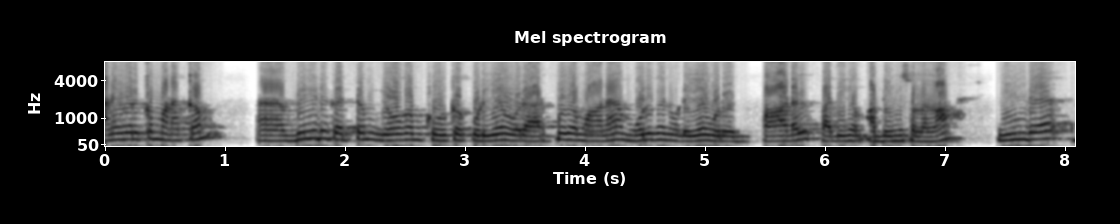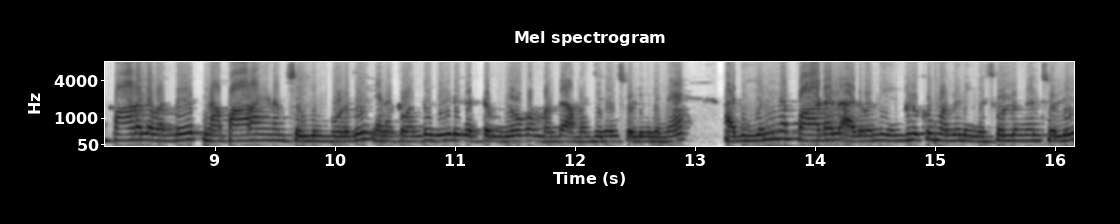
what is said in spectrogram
அனைவருக்கும் வணக்கம். வீடு கட்டும் யோகம் கொடுக்கக்கூடிய ஒரு அற்புதமான முருகனுடைய ஒரு பாடல் பதிகம் அப்படின்னு சொல்லலாம். இந்த பாடலை வந்து நான் பாராயணம் செய்யும் பொழுது எனக்கு வந்து வீடு கட்டும் யோகம் வந்து அமைஞ்சதுன்னு சொல்லியிருந்தேன். அது என்ன பாடல்? அது வந்து எங்களுக்கும் வந்து நீங்க சொல்லுங்கன்னு சொல்லி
